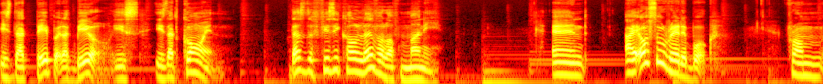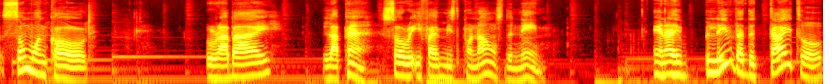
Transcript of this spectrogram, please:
is that paper, that bill, is, is that coin. That's the physical level of money. And I also read a book from someone called Rabbi Lapin. Sorry if I mispronounced the name. And I believe that the title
